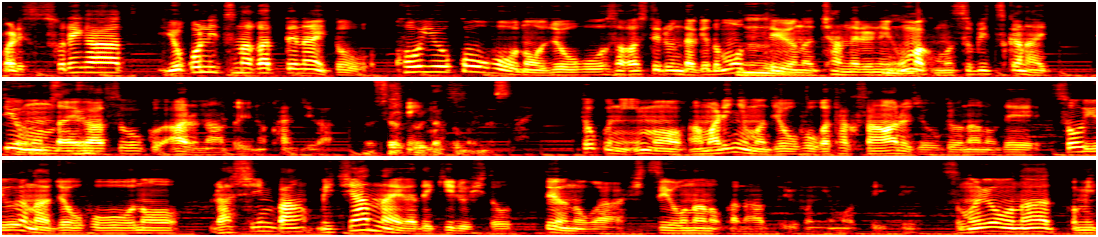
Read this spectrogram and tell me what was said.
ぱりそれが横に繋がってないと、こういう広報の情報を探してるんだけども、うんっていうようなチャンネルにうまく結びつかないっていう問題がすごくあるなというような感じがしゃる通りだと思います。特に今、あまりにも情報がたくさんある状況なので、そういうような情報の羅針盤、道案内ができる人っていうのが必要なのかなというふうに思っていて、そのような道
